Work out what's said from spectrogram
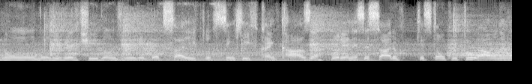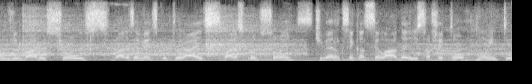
num mundo invertido onde ninguém pode sair, todos têm que ficar em casa. Porém, é necessário questão cultural, né? Onde vários shows, vários eventos culturais, várias produções tiveram que ser canceladas. Isso afetou muito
